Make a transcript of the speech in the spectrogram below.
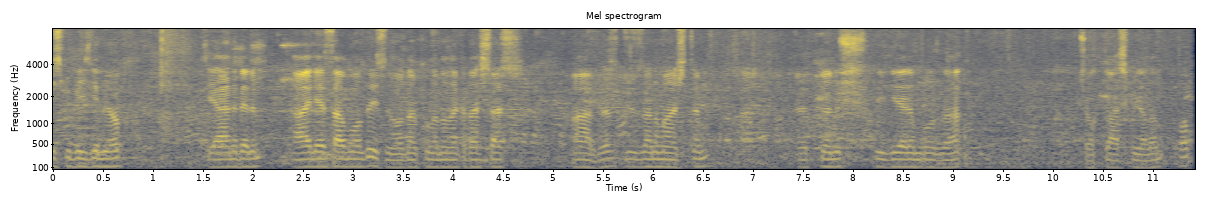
hiçbir bilgim yok. Yani benim aile hesabım olduğu için oradan kullanan arkadaşlar vardır. Cüzdanımı açtım. Evet dönüş bilgilerim burada. Çok da açmayalım. Hop.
